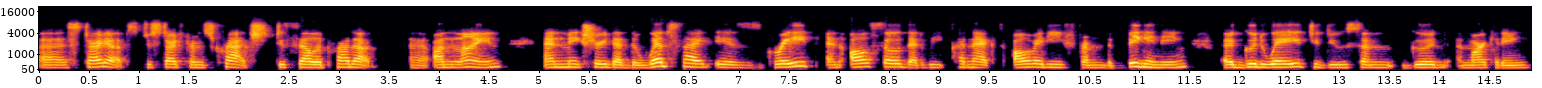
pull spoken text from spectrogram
uh, startups to start from scratch to sell a product online and make sure that the website is great and also that we connect already from the beginning a good way to do some good marketing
